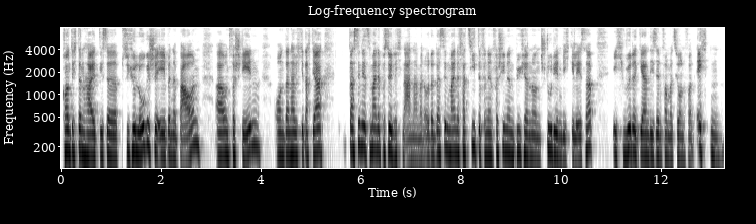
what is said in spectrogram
konnte ich dann halt diese psychologische Ebene bauen äh, und verstehen. Und dann habe ich gedacht, ja, das sind jetzt meine persönlichen Annahmen oder das sind meine Fazite von den verschiedenen Büchern und Studien, die ich gelesen habe. Ich würde gern diese Informationen von echten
